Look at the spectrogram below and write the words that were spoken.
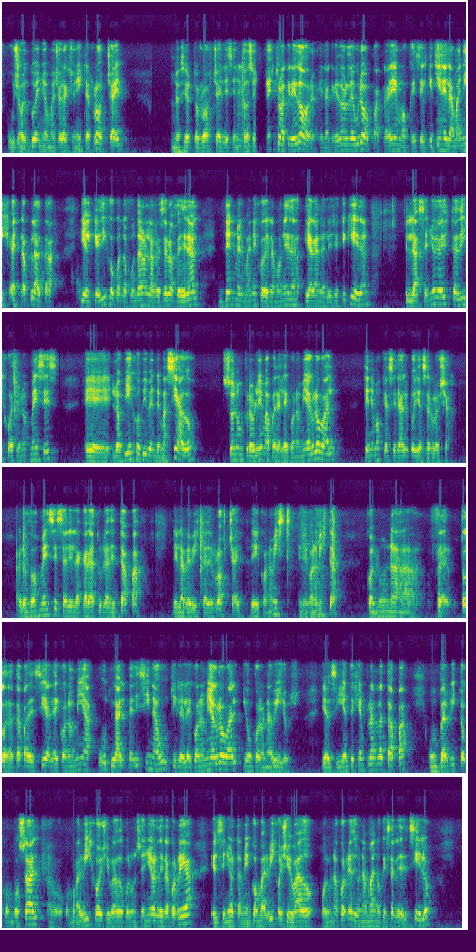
cuyo dueño mayor accionista es Rothschild, ¿no es cierto? Rothschild es entonces nuestro acreedor, el acreedor de Europa, aclaremos que es el que tiene la manija en la plata y el que dijo cuando fundaron la Reserva Federal, denme el manejo de la moneda y hagan las leyes que quieran. La señora esta dijo hace unos meses, eh, los viejos viven demasiado, son un problema para la economía global, tenemos que hacer algo y hacerlo ya. A los dos meses sale la carátula de tapa de la revista de Rothschild, de Economist, el economista, con una, toda la tapa decía la economía, la medicina útil a la economía global y un coronavirus. Y al siguiente ejemplar la tapa, un perrito con bozal o con barbijo llevado por un señor de la correa, el señor también con barbijo llevado por una correa de una mano que sale del cielo,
